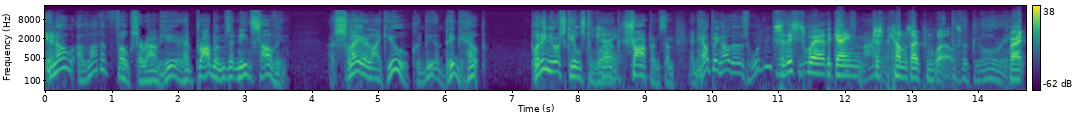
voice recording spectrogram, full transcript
You know, a lot of folks around here have problems that need solving. A slayer like you could be a big help. Putting your skills to Okay. work sharpens them, and helping others wouldn't. So this is where the reputation game just becomes open world, of the glory. right?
